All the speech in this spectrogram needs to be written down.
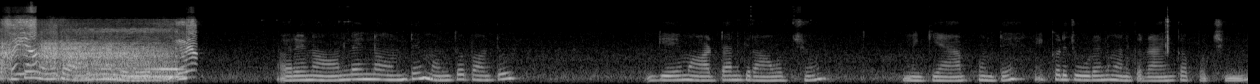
ఇంకా ఎవరు ఆన్లైన్లో లేరు ఎవరైనా ఆన్లైన్లో మనతో పాటు గేమ్ ఆడటానికి రావచ్చు. మీకు యాప్ ఉంటే ఇక్కడ చూడండి మనకు ర్యాంక్ అప్ వచ్చింది.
